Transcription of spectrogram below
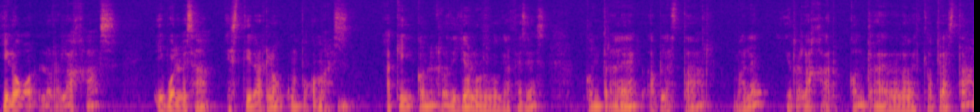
y luego lo relajas y vuelves a estirarlo un poco más. Aquí con el rodillo lo único que haces es contraer, aplastar, ¿vale? Y relajar. Contraer a la vez que aplastas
